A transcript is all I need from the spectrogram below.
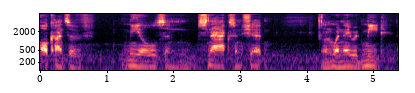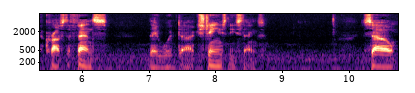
all kinds of meals and snacks and shit. And when they would meet across the fence, they would uh, exchange these things. So,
